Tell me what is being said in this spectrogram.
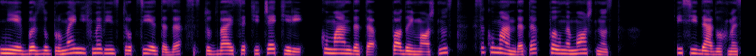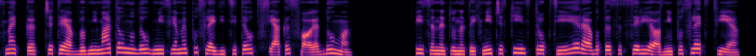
Ние бързо променихме в инструкцията за 124 командата подай мощност, са командата пълна мощност. И си дадохме сметка, че трябва внимателно да обмисляме последиците от всяка своя дума. Писането на технически инструкции е работа с сериозни последствия.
